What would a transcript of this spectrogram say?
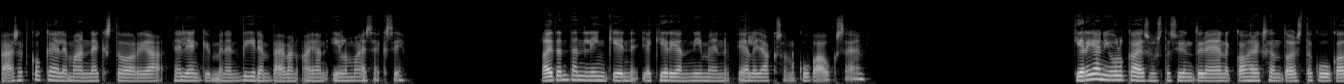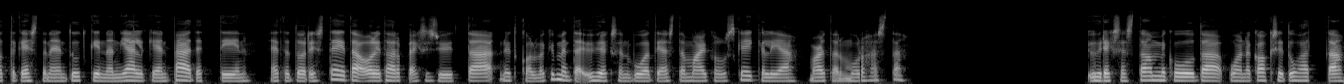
pääset kokeilemaan Nextoria 45 päivän ajan ilmaiseksi. Laitan tämän linkin ja kirjan nimen vielä jakson kuvaukseen. Kirjan julkaisusta syntyneen 18 kuukautta kestäneen tutkinnan jälkeen päätettiin, että todisteita oli tarpeeksi syyttää nyt 39-vuotiaasta Michael Skakelia Martan murhasta. 9. tammikuuta vuonna 2000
